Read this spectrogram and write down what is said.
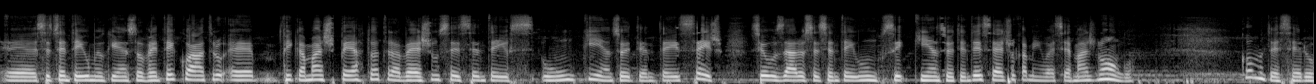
é, 61.594 é, fica mais perto através um 61.586. Se eu usar o 61.587, o caminho vai ser mais longo. Como terceiro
